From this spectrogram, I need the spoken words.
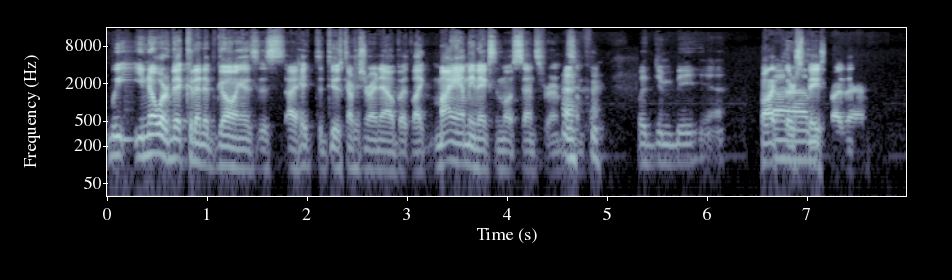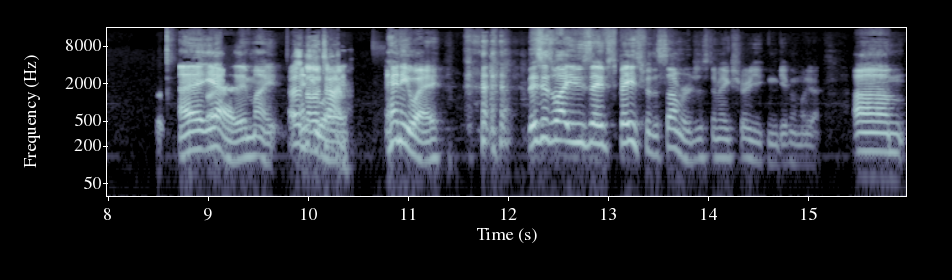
we you know where Vic could end up going is, is I hate to do this conversation right now, but like Miami makes the most sense for him with Jim B. Yeah, probably um, their space by then. Uh, yeah, they might. That's another time. Anyway, this is why you save space for the summer, just to make sure you can give him what you want. Um,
